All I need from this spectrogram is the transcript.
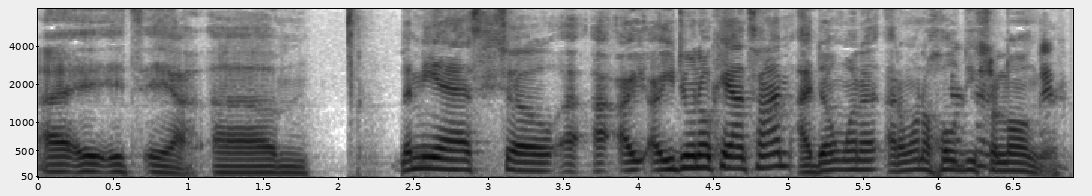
uh, it's yeah. Um, let me ask. So, uh, are are you doing okay on time? I don't want to. I don't want to hold you for longer.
